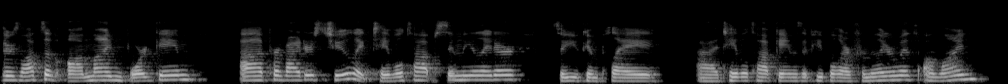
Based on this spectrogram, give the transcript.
There's lots of online board game uh, providers too, like Tabletop Simulator. So you can play uh, tabletop games that people are familiar with online.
